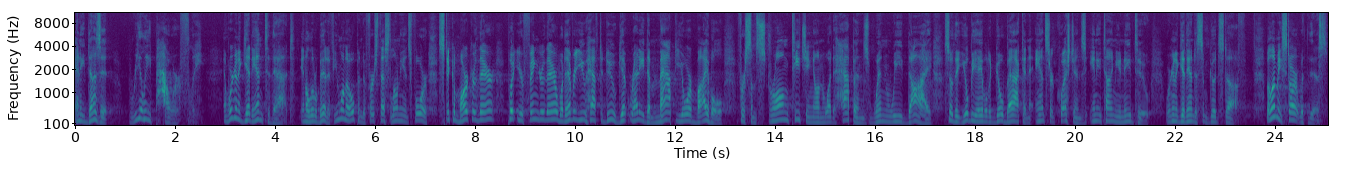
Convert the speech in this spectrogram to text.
and he does it really powerfully. And we're going to get into that in a little bit. If you want to open to 1 Thessalonians 4, stick a marker there, put your finger there, whatever you have to do, get ready to map your Bible for some strong teaching on what happens when we die so that you'll be able to go back and answer questions anytime you need to. We're going to get into some good stuff. But let me start with this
